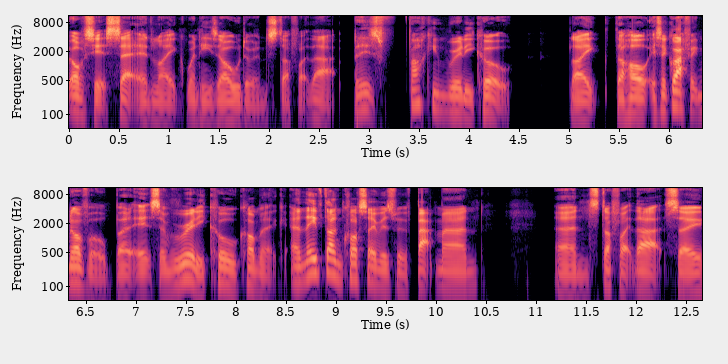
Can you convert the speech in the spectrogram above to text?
obviously it's set in like when he's older and stuff like that, but it's fucking really cool. Like the whole, it's a graphic novel, but it's a really cool comic, and they've done crossovers with Batman and stuff like that. So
